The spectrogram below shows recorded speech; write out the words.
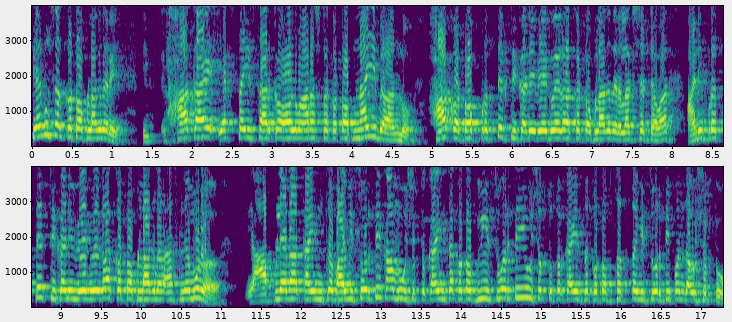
त्यानुसार कट ऑफ लागणार आहे. हा काय एक्साईज सारखा ऑल महाराष्ट्र कट ऑफ नाही मिळालो हा कट ऑफ प्रत्येक ठिकाणी वेगवेगळा कट ऑफ लागणार लक्षात ठेवा. आणि प्रत्येक ठिकाणी वेगवेगळा कट ऑफ लागणार असल्यामुळं आपल्याला काहींचं बावीस वरती काम होऊ शकतो काहींचा कट ऑफ वीस वरती येऊ शकतो तर काहींचा कट ऑफ सत्तावीस वरती पण जाऊ शकतो.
